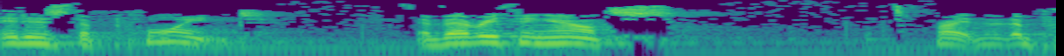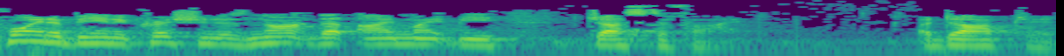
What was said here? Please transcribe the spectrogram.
It is the point of everything else. Right? The point of being a Christian is not that I might be justified, adopted,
